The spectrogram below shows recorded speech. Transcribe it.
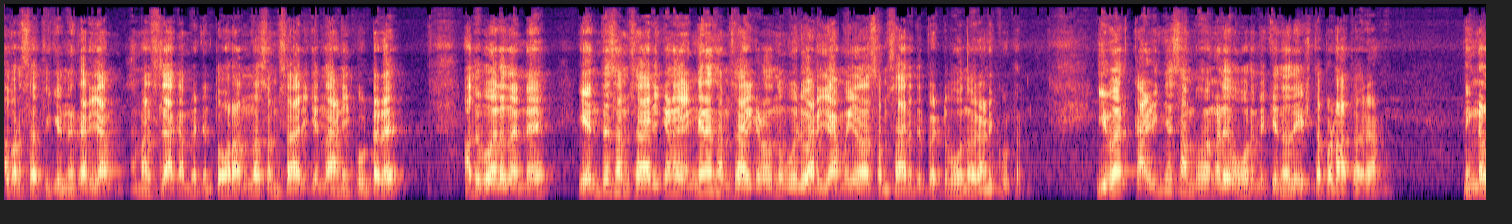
അവർ ശ്രദ്ധിക്കും. നിങ്ങൾക്കറിയാം മനസ്സിലാക്കാൻ പറ്റും തുറന്ന് സംസാരിക്കുന്നതാണ് ഈ കൂട്ടർ അതുപോലെ തന്നെ എന്ത് സംസാരിക്കണം എങ്ങനെ സംസാരിക്കണമെന്ന് പോലും അറിയാൻ വയ്യാതെ സംസാരത്തിൽ പെട്ടുപോകുന്നവരാണ് ഈ കൂട്ടർ. ഇവർ കഴിഞ്ഞ സംഭവങ്ങളെ ഓർമ്മിക്കുന്നത് ഇഷ്ടപ്പെടാത്തവരാണ്. നിങ്ങൾ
